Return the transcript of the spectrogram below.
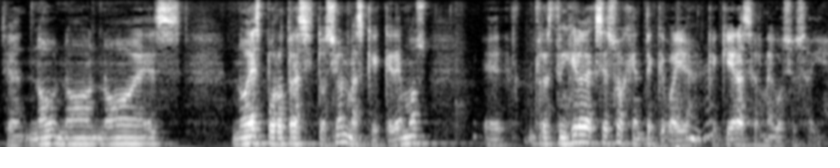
O sea, no, no, no es, no es por otra situación más que queremos eh, restringir el acceso a gente que vaya, que quiera hacer negocios ahí.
